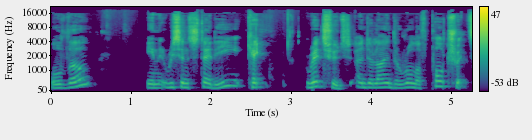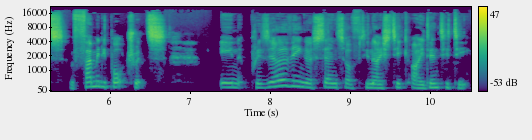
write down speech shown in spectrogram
Although, in a recent study, Kate Retford underlined the role of portraits, family portraits, in preserving a sense of dynastic identity.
